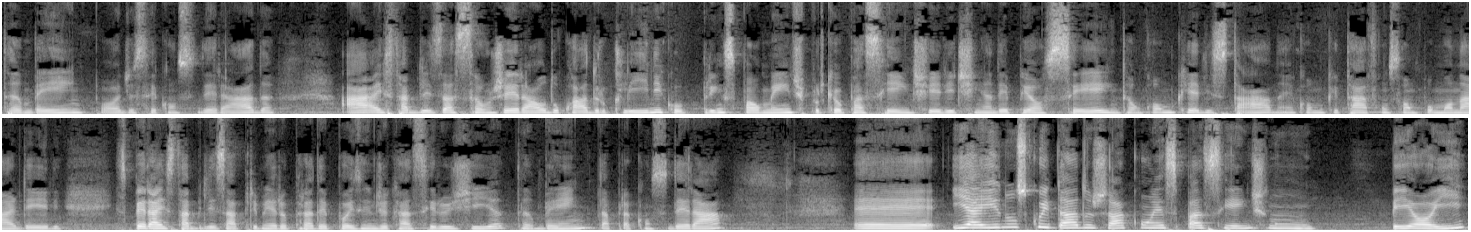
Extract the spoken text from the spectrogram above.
também pode ser considerada. A estabilização geral do quadro clínico, principalmente porque o paciente ele tinha DPOC, então como que ele está, né? Como que está a função pulmonar dele? Esperar estabilizar primeiro para depois indicar a cirurgia também dá para considerar. É, e aí nos cuidados já com esse paciente num POI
